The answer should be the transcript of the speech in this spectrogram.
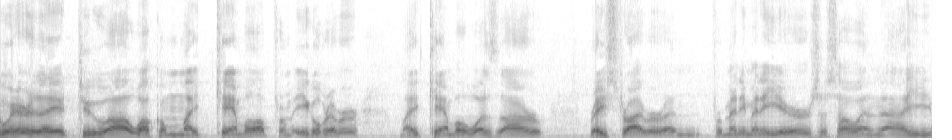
We're here today to uh, welcome Mike Campbell up from Eagle River. Mike Campbell was our race driver and for many, many years or so, and uh, he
